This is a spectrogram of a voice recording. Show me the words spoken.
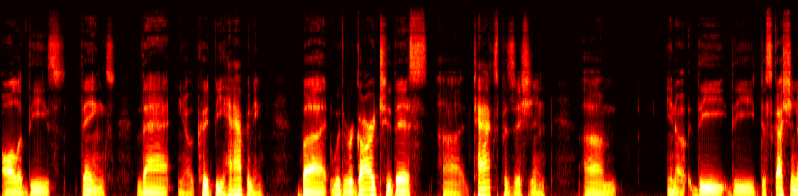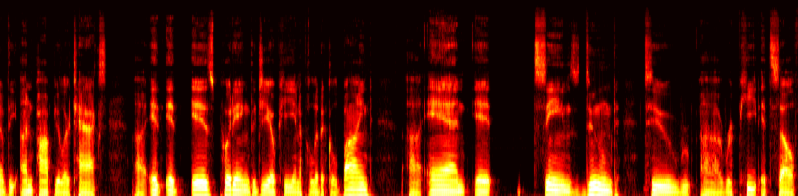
all of these things that you know could be happening. But with regard to this uh, tax position, um, you know the the discussion of the unpopular tax, uh, it, it is putting the GOP in a political bind, uh, and it seems doomed to uh, repeat itself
